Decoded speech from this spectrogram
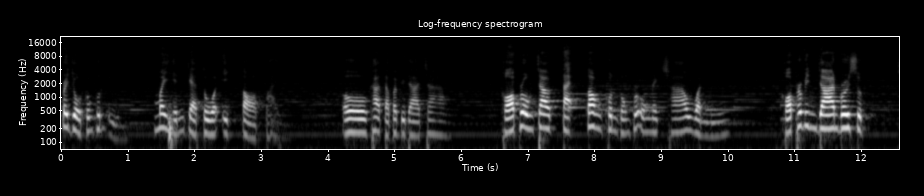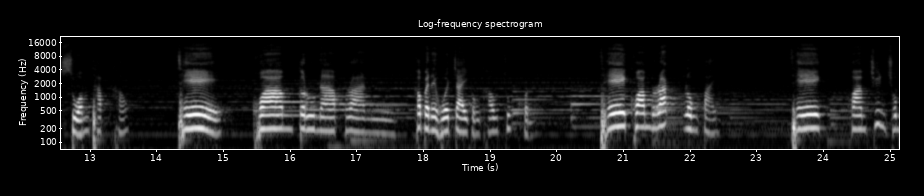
ประโยชน์ของคนอื่น ไม่เห็นแก่ตัวอีกต่อไป โอ้ข้าแต่พระบิดาเจ้า ขอพระองค์เจ้าแตะต้องคนของพระองค์ในเช้าวันนี้ ขอพระวิญญาณบริสุทธิ์สวมทับเขา เท ความกรุณาปราณี เข้าไปในหัวใจของเขาทุกคน เทความรักลงไป เทความชื่นชม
